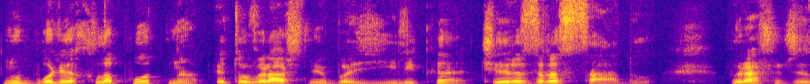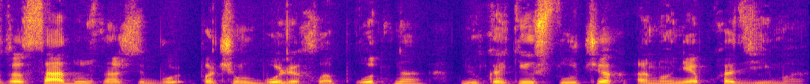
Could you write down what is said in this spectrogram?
Ну, более хлопотно это выращивание базилика через рассаду. Выращивание через рассаду, значит, почему более хлопотно и в каких случаях оно необходимо.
